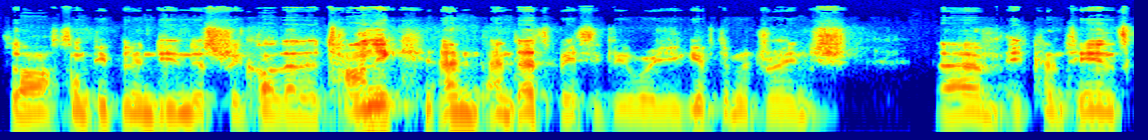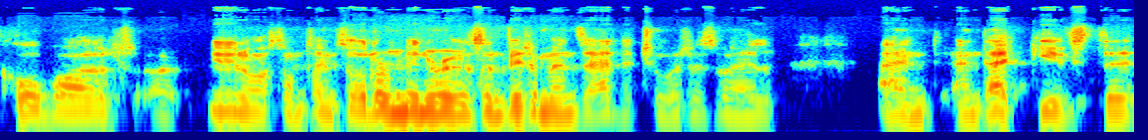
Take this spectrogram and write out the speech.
so some people in the industry call that a tonic and, and that's basically where you give them a drench. Um, it contains cobalt, or, you know, sometimes other minerals and vitamins added to it as well and and that gives the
